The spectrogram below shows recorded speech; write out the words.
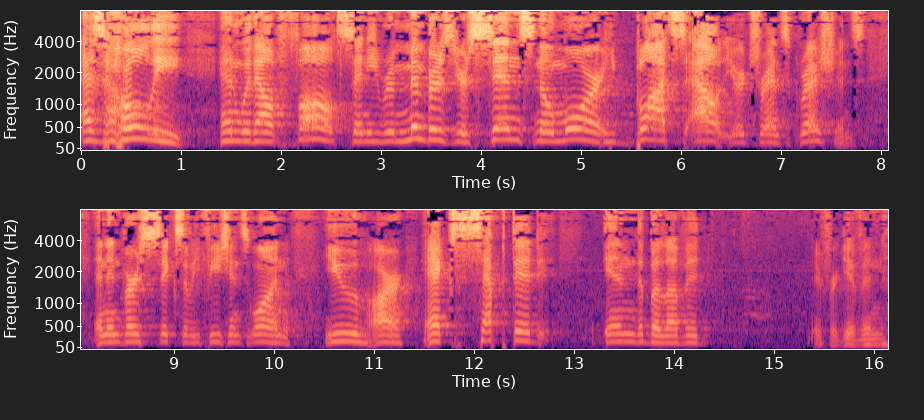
as holy and without faults and He remembers your sins no more. He blots out your transgressions. And in verse 6 of Ephesians 1, you are accepted in the beloved. You're forgiven.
